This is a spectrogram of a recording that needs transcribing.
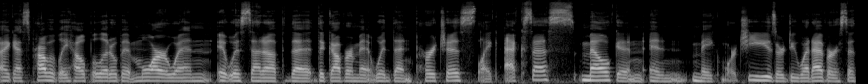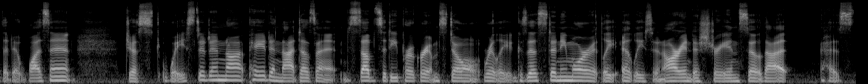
I guess, probably help a little bit more when it was set up that the government would then purchase like excess milk and, and make more cheese or do whatever so that it wasn't just wasted and not paid. And that doesn't, subsidy programs don't really exist anymore, at, le- at least in our industry. And so that has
